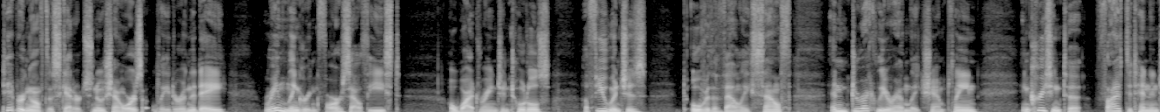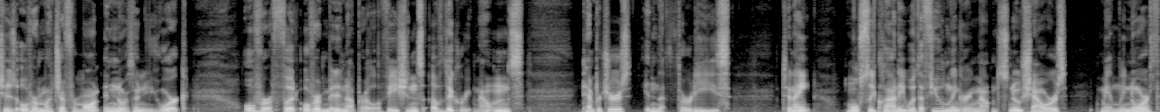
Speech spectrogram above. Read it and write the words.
tapering off to scattered snow showers later in the day, rain lingering far southeast. A wide range in totals, a few inches over the valley south and directly around Lake Champlain, increasing to 5 to 10 inches over much of Vermont and northern New York, over a foot over mid and upper elevations of the Green Mountains. Temperatures in the 30s. Tonight, mostly cloudy with a few lingering mountain snow showers, mainly north.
